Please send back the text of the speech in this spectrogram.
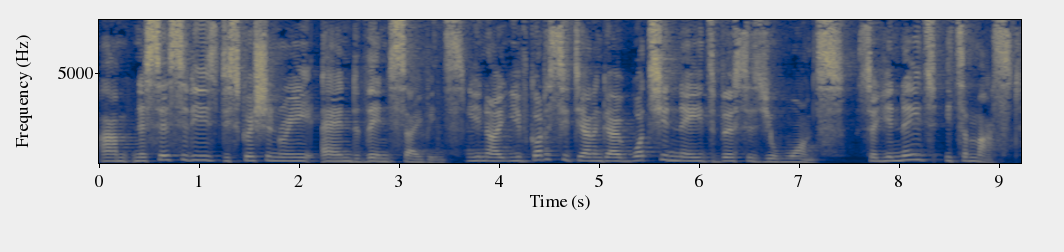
Um, necessities, discretionary, and then savings. You know, you've got to sit down and go, what's your needs versus your wants? So your needs, it's a must.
